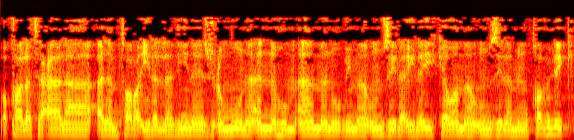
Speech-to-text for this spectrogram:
وقال تعالى ألم تر إلى الذين يزعمون أنهم آمنوا بما أنزل إليك وما أنزل من قبلك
